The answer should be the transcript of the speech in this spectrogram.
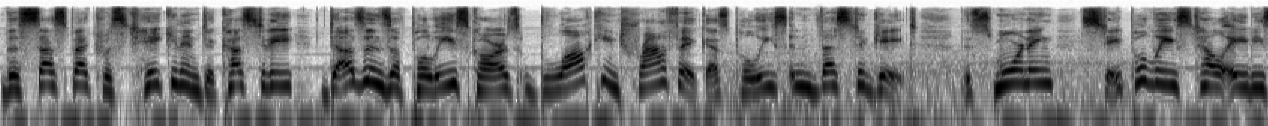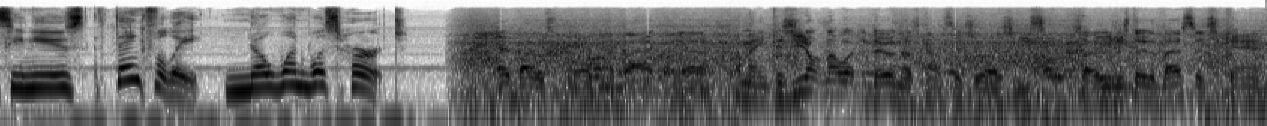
The suspect was taken into custody, dozens of police cars blocking traffic as police investigate. This morning, state police tell ABC News, thankfully, no one was hurt. Everybody was scared in the back, yeah. I mean, because you don't know what to do in those kind of situations, so you just do the best that you can.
